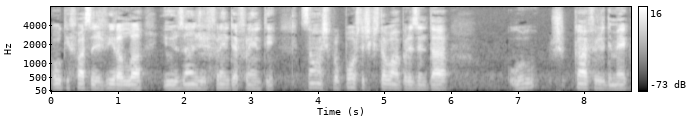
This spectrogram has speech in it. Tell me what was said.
ou que faças vir Allah e os anjos frente a frente. São as propostas que estavam a apresentar os cafres de Meca.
